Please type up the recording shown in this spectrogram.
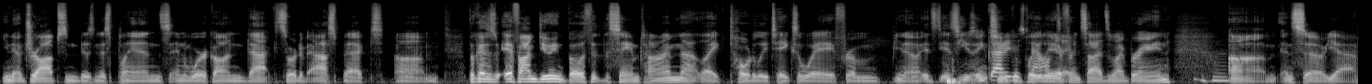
you know drop some business plans and work on that sort of aspect um because if i'm doing both at the same time that like totally takes away from you know it's, it's using two completely balance it. different sides of my brain Mm-hmm. um and so yeah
